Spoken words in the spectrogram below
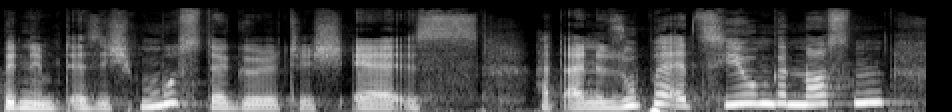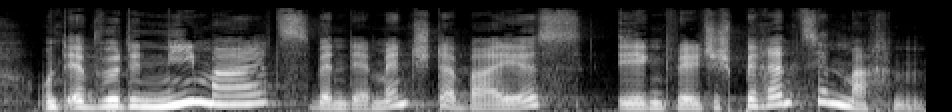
benimmt er sich mustergültig. Er ist, hat eine super Erziehung genossen und er würde niemals, wenn der Mensch dabei ist, irgendwelche Sperenzien machen.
